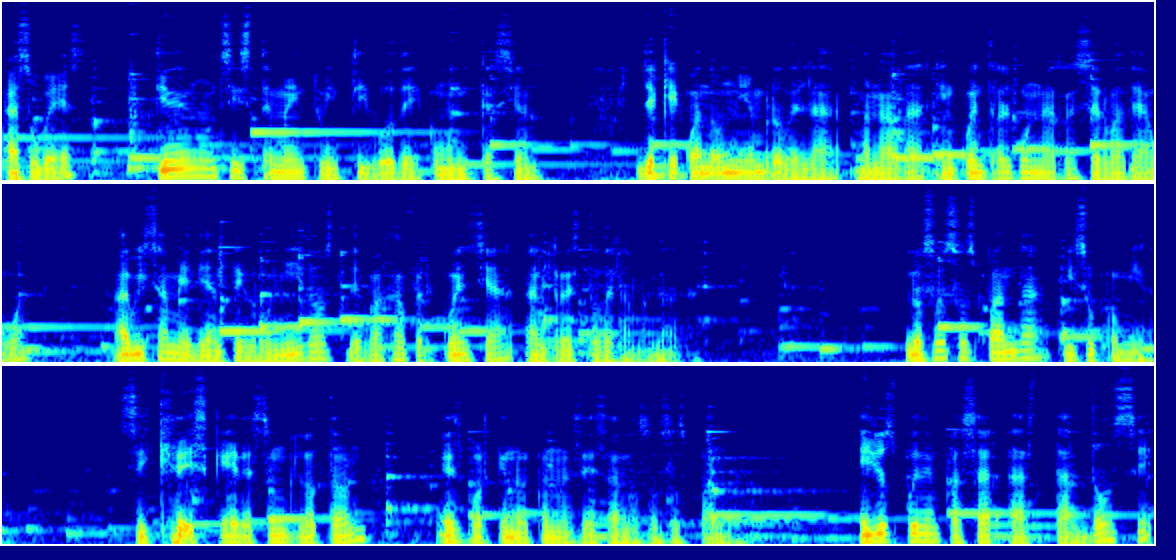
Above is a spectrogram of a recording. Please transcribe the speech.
A su vez, tienen un sistema intuitivo de comunicación, ya que cuando un miembro de la manada encuentra alguna reserva de agua, avisa mediante gruñidos de baja frecuencia al resto de la manada. Los osos panda y su comida. Si crees que eres un glotón, es porque no conoces a los osos panda. Ellos pueden pasar hasta 12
